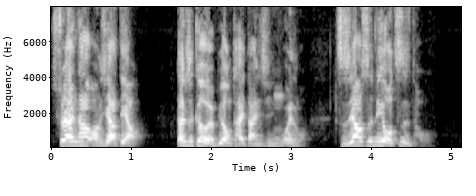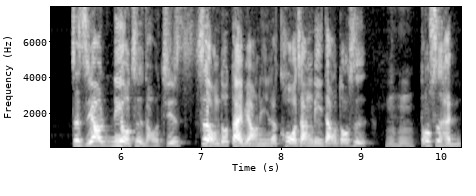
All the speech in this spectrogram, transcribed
虽然它往下掉，但是各位不用太担心，为什么？只要是六字头，这只要六字头，其实这种都代表你的扩张力道都是，嗯哼，都是很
